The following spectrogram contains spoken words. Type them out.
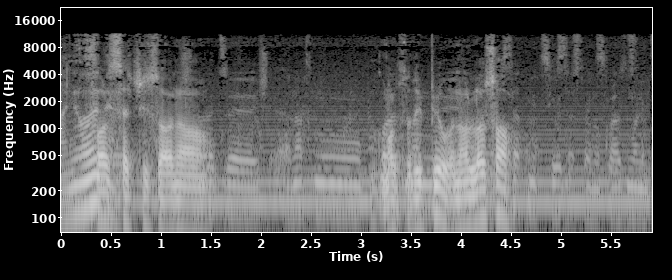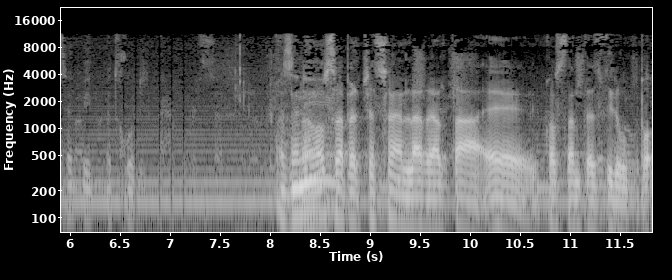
אני לא יודע. forse ci sono זה שאנחנו כל molto הזמן- di più, non lo so. תפיסת מציאות אצלנו כל הזמן נמצאת בהתפתחות. אז La אני, nostra percezione della realtà è in costante sviluppo.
